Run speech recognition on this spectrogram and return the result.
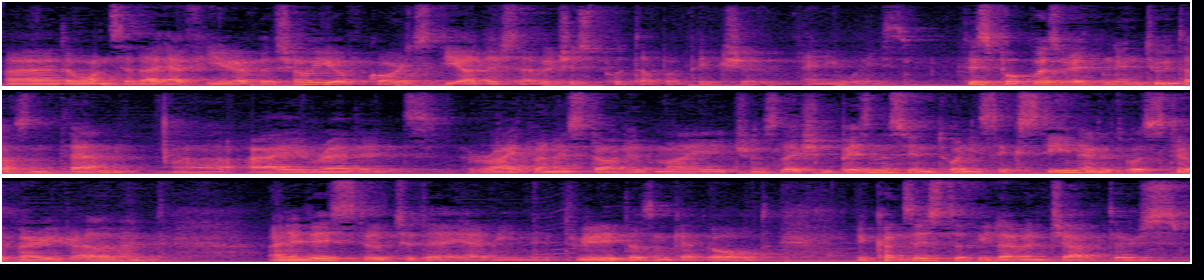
Uh, the ones that I have here I will show you of course, the others I will just put up a picture anyways. This book was written in 2010. Uh, I read it right when I started my translation business in 2016 and it was still very relevant and it is still today, I mean it really doesn't get old. It consists of 11 chapters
